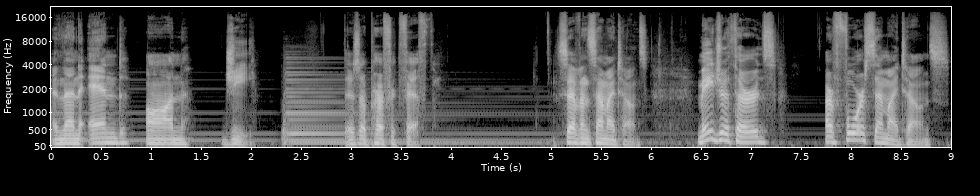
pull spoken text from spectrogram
and then end on G. There's our perfect fifth. Seven semitones. Major thirds are four semitones.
